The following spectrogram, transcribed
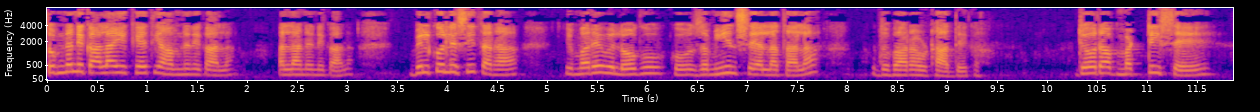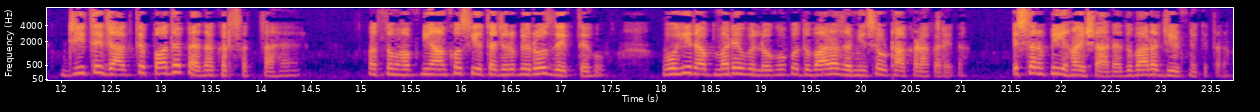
تم نے نکالا، یہ کھیت یا ہم نے نکالا، اللہ نے نکالا۔ بالکل اسی طرح یہ مرے ہوئے لوگوں کو زمین سے اللہ تعالی دوبارہ اٹھا دے گا۔ جو رب مٹی سے جیتے جاگتے پودے پیدا کر سکتا ہے اور تم اپنی آنکھوں سے یہ تجربے روز دیکھتے ہو، وہی رب مرے ہوئے لوگوں کو دوبارہ زمین سے اٹھا کھڑا کرے گا۔ اس طرف بھی یہاں اشارہ ہے، دوبارہ جیٹنے کی طرف۔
